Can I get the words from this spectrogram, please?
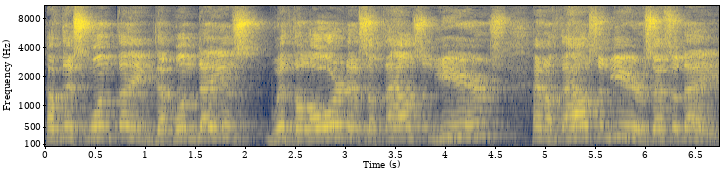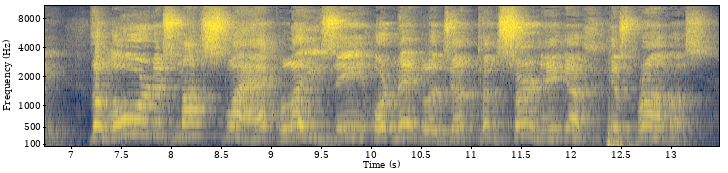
of this one thing that one day is with the Lord as a thousand years, and a thousand years as a day. The Lord is not slack, lazy, or negligent concerning uh, His promise,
